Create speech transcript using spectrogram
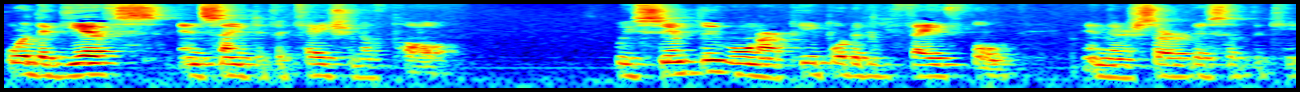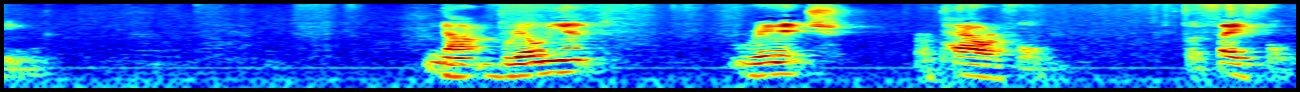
or the gifts and sanctification of Paul. We simply want our people to be faithful in their service of the King. Not brilliant, rich, or powerful, but faithful.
